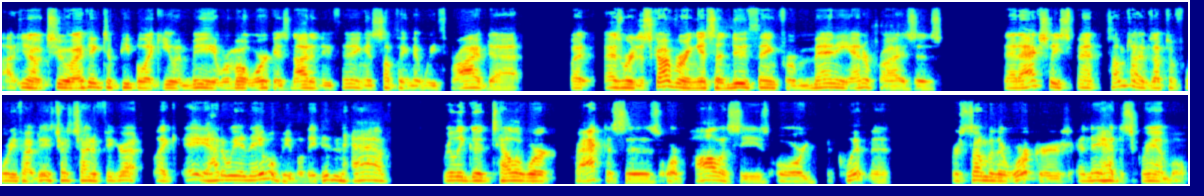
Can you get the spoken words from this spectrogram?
Uh, you know, to I think to people like you and me, remote work is not a new thing. It's something that we thrived at. But as we're discovering, it's a new thing for many enterprises that actually spent sometimes up to 45 days just trying to figure out, like, hey, how do we enable people? They didn't have really good telework practices or policies or equipment for some of their workers, and they had to scramble.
